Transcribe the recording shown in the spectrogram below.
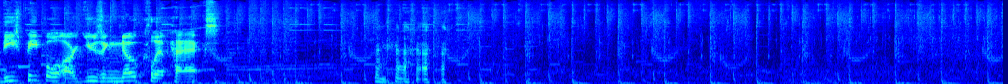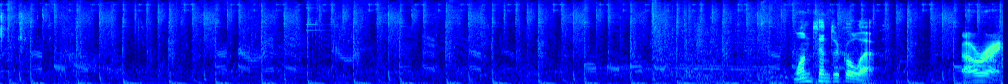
These people are using no clip hacks. One tentacle left. All right.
